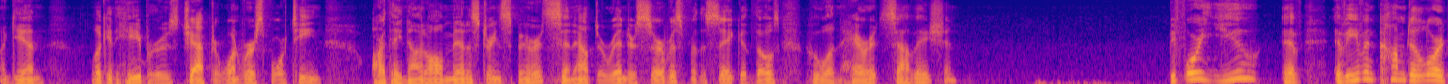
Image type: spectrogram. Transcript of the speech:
Again, look at Hebrews chapter 1 verse 14. Are they not all ministering spirits sent out to render service for the sake of those who will inherit salvation? Before you have, have even come to the Lord,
